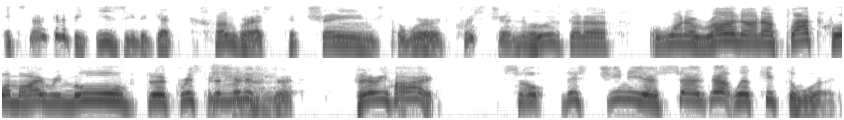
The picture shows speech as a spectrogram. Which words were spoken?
it's not going to be easy to get Congress to change the word Christian. Who's going to want to run on a platform I removed the Christian minister? Very hard. So this genius says, no, we'll keep the word,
